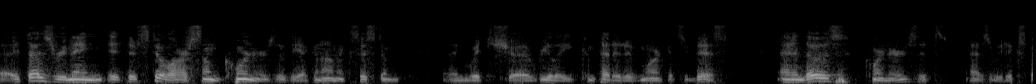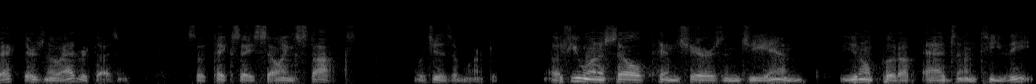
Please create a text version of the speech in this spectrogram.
Uh, it does remain, it, there still are some corners of the economic system in which uh, really competitive markets exist. And in those corners, it's as we'd expect, there's no advertising. So take, say, selling stocks, which is a market. Uh, if you want to sell 10 shares in GM, you don't put up ads on TV.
